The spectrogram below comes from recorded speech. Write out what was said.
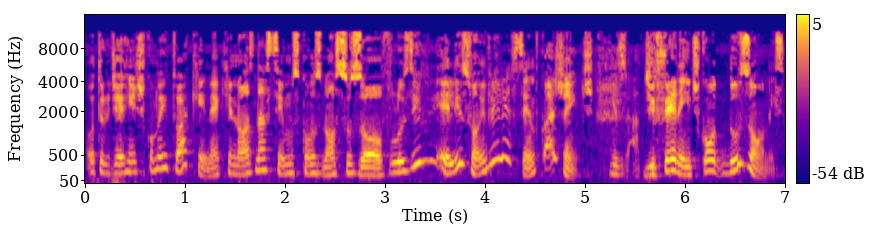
outro dia a gente comentou aqui, né, que nós nascemos com os nossos óvulos e eles vão envelhecendo com a gente. Exato. Diferente com, dos homens.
